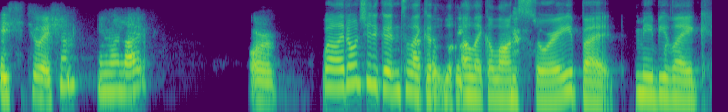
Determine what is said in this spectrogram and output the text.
a- situation in my life, or Well, I don't want you to get into like a, a like a long story, but maybe like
